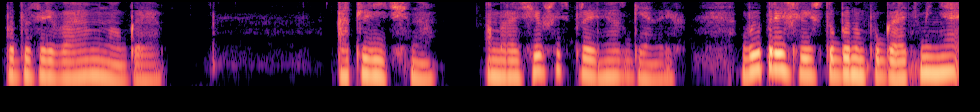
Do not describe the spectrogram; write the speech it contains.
подозреваю многое. Отлично, омрачившись, произнес Генрих. Вы пришли, чтобы напугать меня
